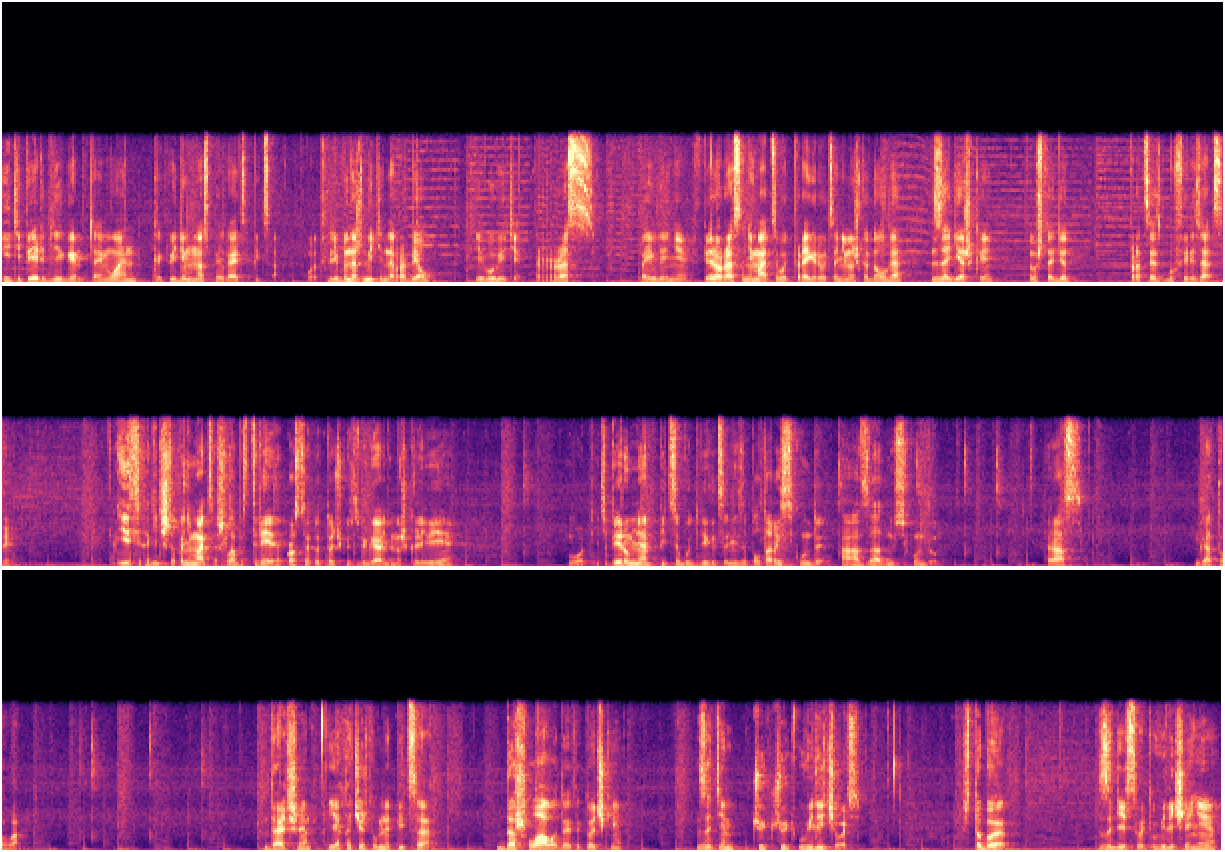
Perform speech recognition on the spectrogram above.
И теперь двигаем таймлайн. Как видим, у нас появляется пицца. Вот. Либо нажмите на пробел, и вы увидите. Раз. Появление. В первый раз анимация будет проигрываться немножко долго, с задержкой, потому что идет процесс буферизации. Если хотите, чтобы анимация шла быстрее, я просто эту точку сдвигаю немножко левее. Вот, и теперь у меня пицца будет двигаться не за полторы секунды, а за одну секунду. Раз. Готово. Дальше я хочу, чтобы у меня пицца дошла вот до этой точки, затем чуть-чуть увеличилась. Чтобы задействовать увеличение,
